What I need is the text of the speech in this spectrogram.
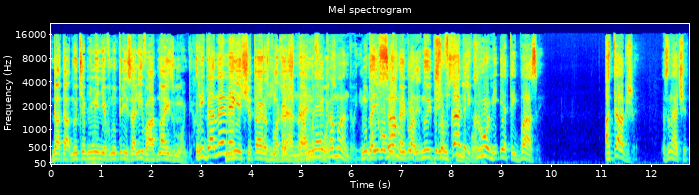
Да-да, но тем не менее внутри залива одна из многих. Региональное, не считая располагающихся прямо на флоте. командование. Ну, да его самое главное, ну, и что в Катаре, кроме этой базы, а также значит,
